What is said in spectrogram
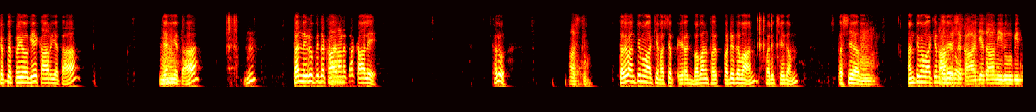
शब्दप्रयोगे कार्यता जन्यता तन्निरूपितकारणता काले। खलु? अस्तु। तदेव अन्तिमवाक्यम्। अस्य यद् भवान् पठितवान् परिच्छेदं तस्य हम्म। अन्तिमवाक्यं तदेव। कार्यतानिरूपित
